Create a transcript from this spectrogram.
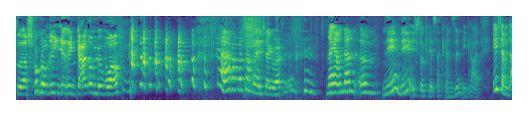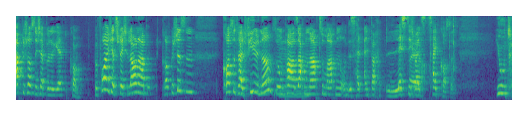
So das Schokoriegel-Regal umgeworfen. Ja, Hammer hätte ich da gemacht. Naja, und dann, ähm, nee, nee, ich so, okay, es hat keinen Sinn, egal. Ich damit abgeschossen, ich habe jetzt, komm, bevor ich jetzt schlechte Laune habe, drauf geschissen, kostet halt viel, ne, so ein paar Sachen nachzumachen und ist halt einfach lästig, Ja, weil es Zeit kostet. Gut,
